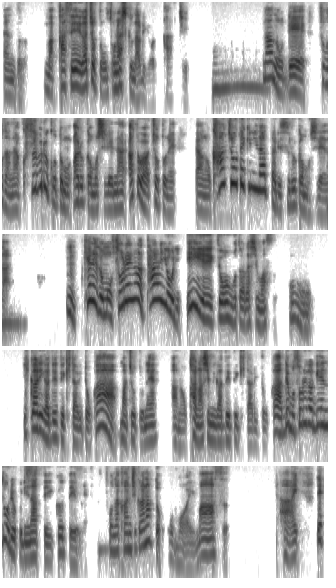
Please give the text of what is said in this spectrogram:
なんだろうまあ、火星がちょっとおとなしくなるような感じ。うんなので、そうだな、くすぶることもあるかもしれない。あとはちょっとね、あの、感情的になったりするかもしれない。うん。けれども、それが太陽にいい影響をもたらします。おう怒りが出てきたりとか、まあちょっとね、あの、悲しみが出てきたりとか、でもそれが原動力になっていくっていうね、そんな感じかなと思います。はい。で、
